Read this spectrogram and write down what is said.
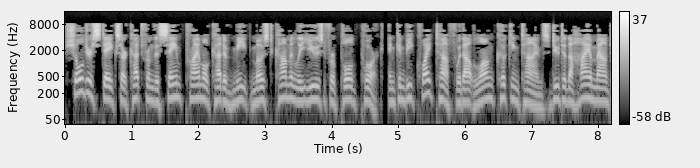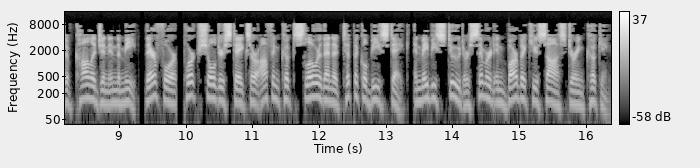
Shoulder steaks are cut from the same primal cut of meat most commonly used for pulled pork, and can be quite tough without long cooking times due to the high amount of collagen in the meat, therefore, pork shoulder steaks are often cooked slower than a typical beef steak, and may be stewed or simmered in barbecue sauce during cooking.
